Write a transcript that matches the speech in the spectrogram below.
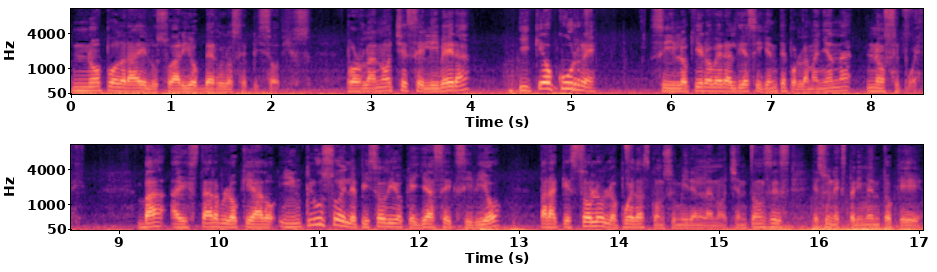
no podrá el usuario ver los episodios por la noche se libera. ¿Y qué ocurre si lo quiero ver al día siguiente por la mañana? No se puede. Va a estar bloqueado incluso el episodio que ya se exhibió para que solo lo puedas consumir en la noche. Entonces es un experimento que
